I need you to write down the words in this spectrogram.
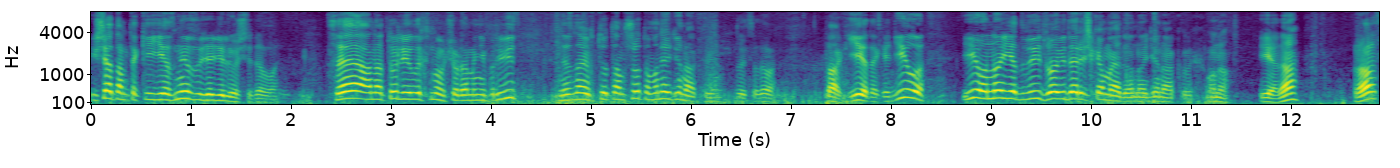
І ще там такий є знизу, дяді Льоші давай. Це Анатолій Лихнов вчора мені привіз. Не знаю, хто там що, там вони однакові. Дивіться, давай. Так, є таке діло. І воно є дві, два відеречка меду, воно однакових. Воно є, да? Раз,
